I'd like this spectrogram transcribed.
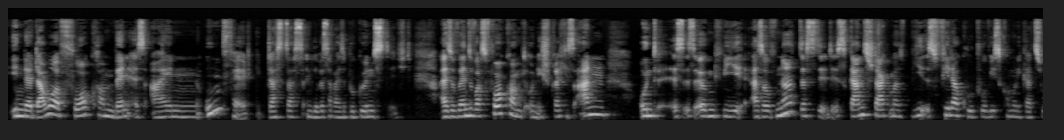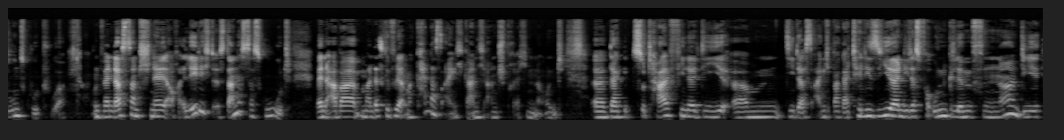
in der Dauer vorkommen, wenn es ein Umfeld gibt, das das in gewisser Weise begünstigt. Also wenn sowas vorkommt und ich spreche es an und es ist irgendwie, also ne, das ist ganz stark wie ist Fehlerkultur, wie ist Kommunikationskultur. Und wenn das dann schnell auch erledigt ist, dann ist das gut. Wenn aber man das Gefühl hat, man kann das eigentlich gar nicht ansprechen. Und äh, da gibt es total viele, die, ähm, die das eigentlich bagatellisieren, die das verunglimpfen, ne? die,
